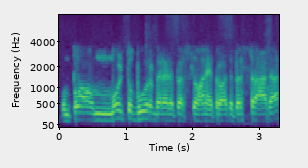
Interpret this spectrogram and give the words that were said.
un po' molto burbere le persone trovate per strada.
